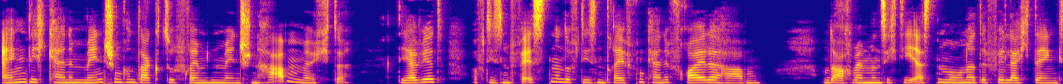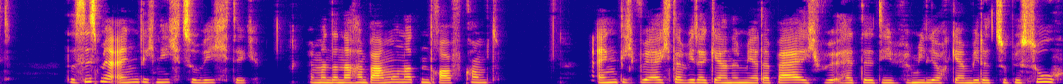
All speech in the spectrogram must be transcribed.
eigentlich keinen Menschenkontakt zu fremden Menschen haben möchte. Der wird auf diesen Festen und auf diesen Treffen keine Freude haben. Und auch wenn man sich die ersten Monate vielleicht denkt, das ist mir eigentlich nicht so wichtig. Wenn man dann nach ein paar Monaten draufkommt, eigentlich wäre ich da wieder gerne mehr dabei, ich hätte die Familie auch gern wieder zu Besuch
